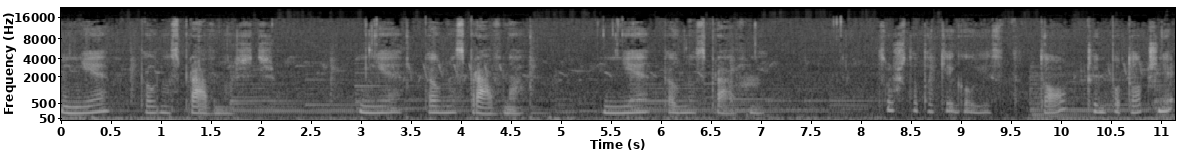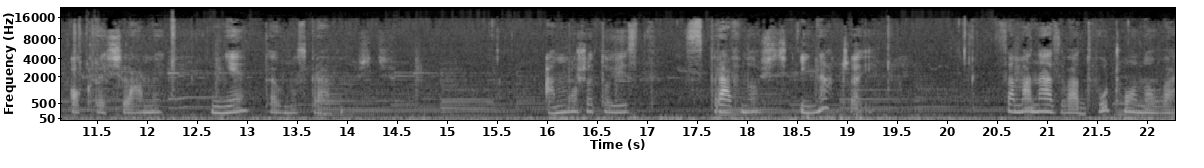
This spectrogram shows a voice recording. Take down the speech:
niepełnosprawność? Niepełnosprawna. Niepełnosprawni. Cóż to takiego jest to, czym potocznie określamy niepełnosprawność? A może to jest sprawność inaczej? Sama nazwa dwuczłonowa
